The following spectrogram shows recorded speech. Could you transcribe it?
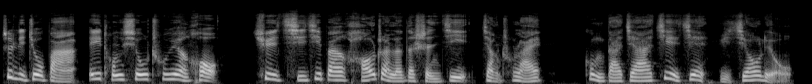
这里就把 A 同修出院后。却奇迹般好转了的神迹讲出来，供大家借鉴与交流。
